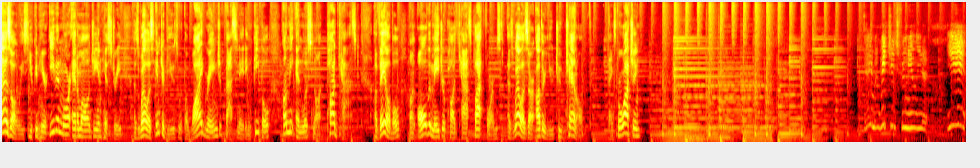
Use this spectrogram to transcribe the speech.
As always, you can hear even more etymology and history, as well as interviews with a wide range of fascinating people on the Endless Knot podcast, available on all the major podcast platforms, as well as our other YouTube channel. Thanks for watching! I'm a witch's familiar. Yeah.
